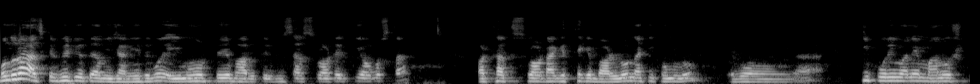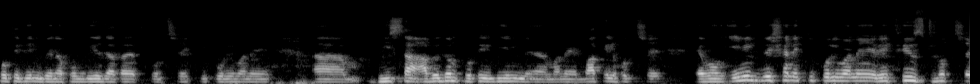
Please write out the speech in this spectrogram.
বন্ধুরা, আজকের ভিডিওতে আমি জানিয়ে দেবো এই মুহূর্তে ভারতের ভিসার স্লটের কি অবস্থা? অর্থাৎ স্লট আগের থেকে বাড়লো নাকি কমলো? এবং কি পরিমাণে মানুষ প্রতিদিন বেনাপোল দিয়ে যাতায়াত করছে? কি পরিমাণে ভিসা আবেদন প্রতিদিন মানে বাতিল হচ্ছে? এবং ইমিগ্রেশনে কি পরিমাণে রিফিউজড হচ্ছে?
